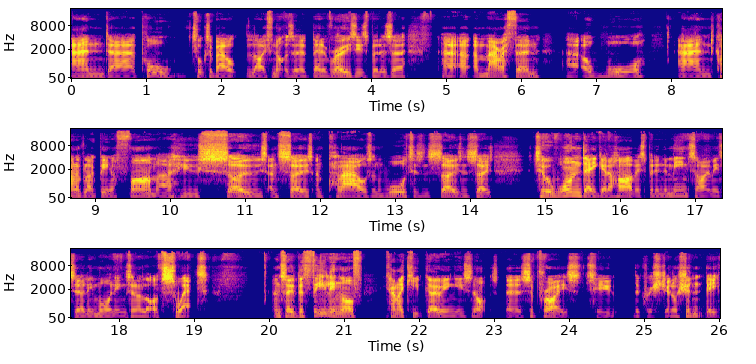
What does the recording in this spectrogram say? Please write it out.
And uh, Paul talks about life not as a bed of roses, but as a, a, a marathon, uh, a war, and kind of like being a farmer who sows and sows and plows and waters and sows and sows to one day get a harvest. But in the meantime, it's early mornings and a lot of sweat. And so the feeling of can I keep going is not a surprise to the Christian or shouldn't be.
